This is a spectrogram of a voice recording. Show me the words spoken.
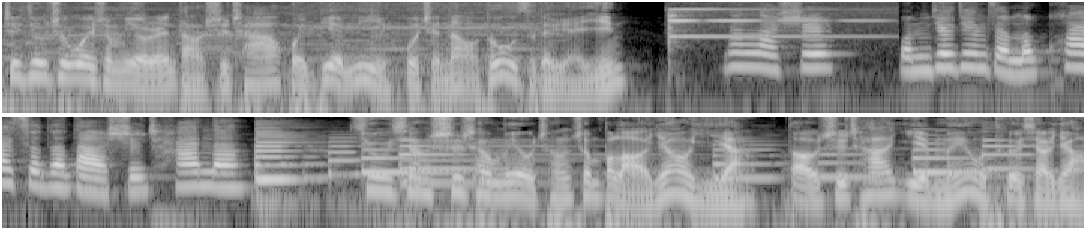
这就是为什么有人倒时差会便秘或者闹肚子的原因。那老师。我们究竟怎么快速的倒时差呢？就像世上没有长生不老药一样，倒时差也没有特效药。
